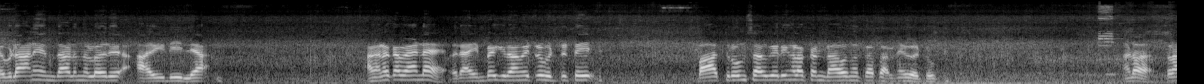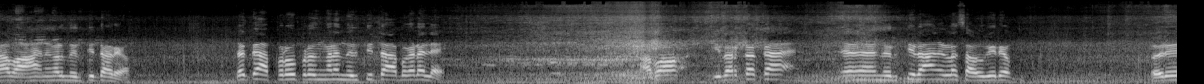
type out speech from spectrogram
എവിടാണ് എന്താണെന്നുള്ള ഒരു ഐഡിയ ഇല്ല. അങ്ങനെയൊക്കെ വേണ്ടേ? ഒരു അമ്പത് കിലോമീറ്റർ വിട്ടിട്ട് ബാത്റൂം സൗകര്യങ്ങളൊക്കെ ഉണ്ടാവും എന്നൊക്കെ പറഞ്ഞു കേട്ടു. ആടോ എത്ര വാഹനങ്ങൾ നിർത്തിയിട്ടറിയോ? ഇതൊക്കെ അപ്പുറം ഇപ്പുറം ഇങ്ങനെ നിർത്തിയിട്ട അപകടമല്ലേ അപ്പോൾ ഇവർക്കൊക്കെ നിർത്തിയിടാനുള്ള സൗകര്യം. ഒരു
